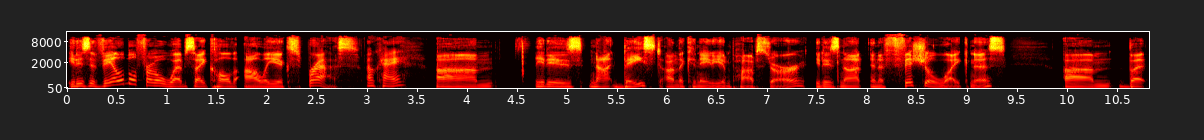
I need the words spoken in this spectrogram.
It is available from a website called AliExpress. Okay. Um, it is not based on the Canadian pop star. It is not an official likeness. Um, but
